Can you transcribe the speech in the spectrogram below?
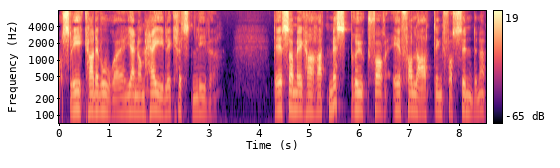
Og slik har det vært gjennom hele kristenlivet. Det som jeg har hatt mest bruk for, er forlating for syndene.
